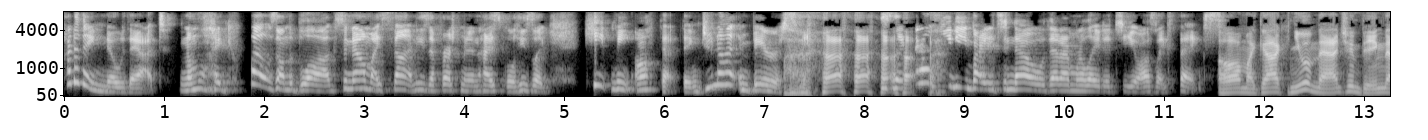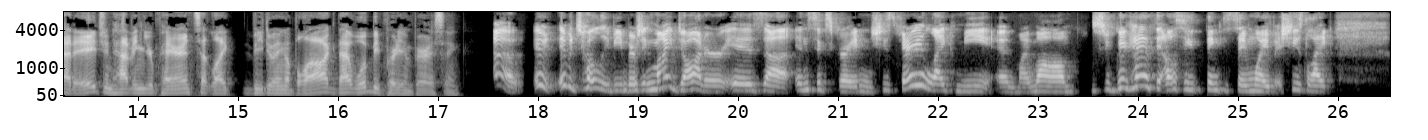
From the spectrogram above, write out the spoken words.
how do they know that? And I'm like, well, it was on the blog. So now my son, he's a freshman in high school. He's like, keep me off that thing. Do not embarrass me. He's like, I don't need anybody to know that I'm related to you. I was like, thanks. oh my god, can you imagine being that age and having your parents at like be doing a blog? That would be pretty embarrassing. Oh, it, it would totally be embarrassing. My daughter is uh, in sixth grade, and she's very like me and my mom. She we kind of th- also think the same way, but she's like,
